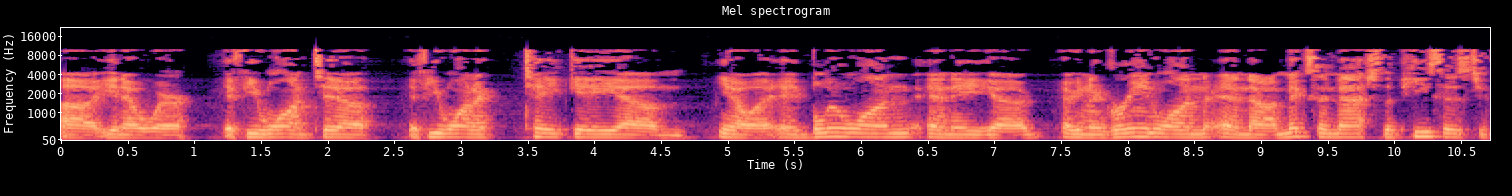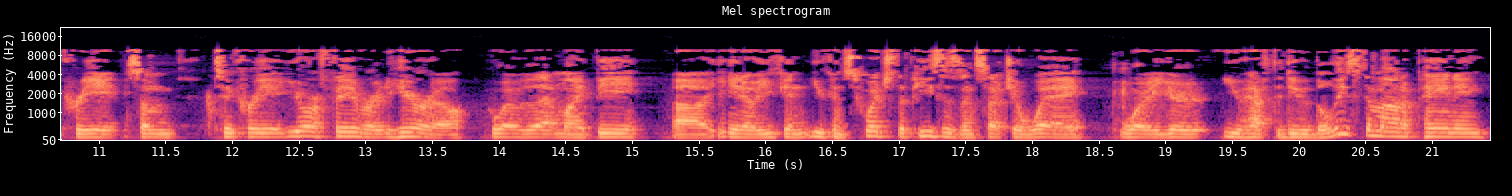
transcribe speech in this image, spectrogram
Uh, you know, where if you want to if you want to take a um, you know, a, a blue one and a, uh, and a green one and, uh, mix and match the pieces to create some, to create your favorite hero, whoever that might be. Uh, you know, you can, you can switch the pieces in such a way where you're, you have to do the least amount of painting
